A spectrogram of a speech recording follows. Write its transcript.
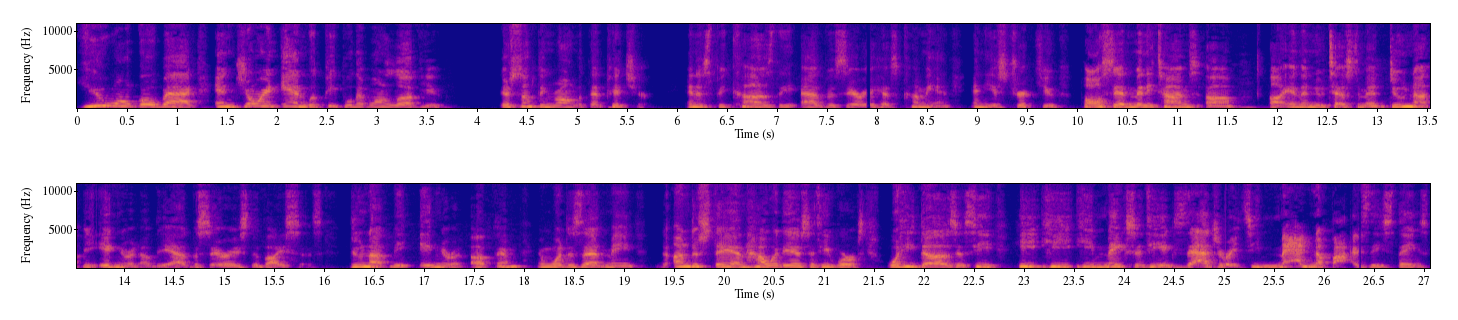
you won't go back and join in with people that want to love you. There's something wrong with that picture. And it's because the adversary has come in and he has tricked you. Paul said many times um, uh, in the New Testament do not be ignorant of the adversary's devices. Do not be ignorant of them. And what does that mean? understand how it is that he works what he does is he he he he makes it he exaggerates he magnifies these things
